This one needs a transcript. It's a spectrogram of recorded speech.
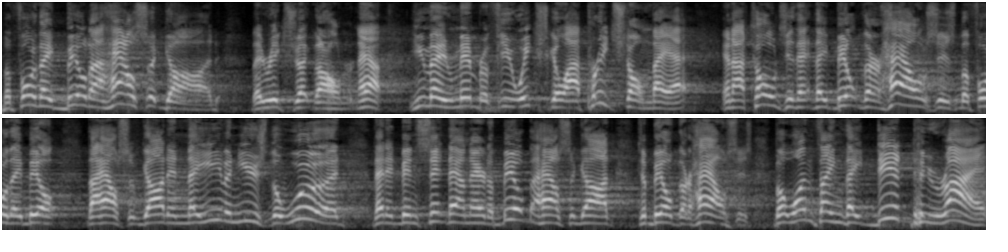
before they built a house of God, they reconstruct the altar. Now, you may remember a few weeks ago I preached on that. And I told you that they built their houses before they built the house of God, and they even used the wood that had been sent down there to build the house of God to build their houses. But one thing they did do right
